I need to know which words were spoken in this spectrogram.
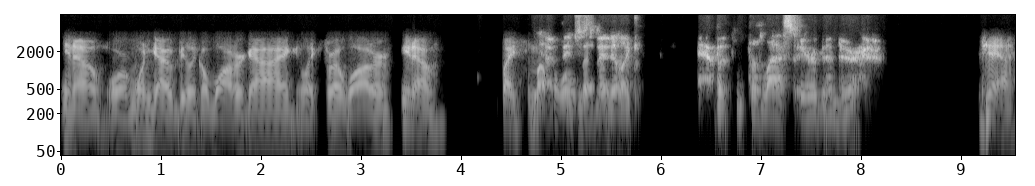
you know, or one guy would be like a water guy, like throw water, you know, spice them yeah, up a they little just bit. made it like the last Airbender. Yeah.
